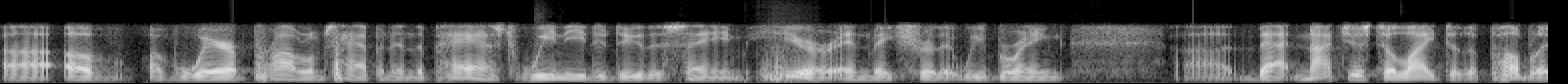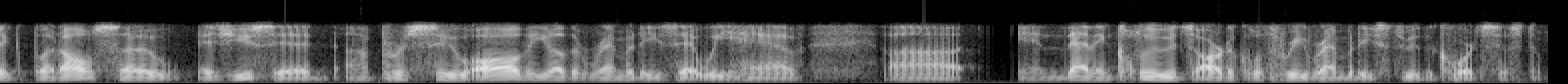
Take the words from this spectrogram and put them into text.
uh, of of where problems happened in the past. We need to do the same here and make sure that we bring. Uh, that not just to light to the public, but also, as you said, uh, pursue all the other remedies that we have, uh, and that includes Article Three remedies through the court system.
